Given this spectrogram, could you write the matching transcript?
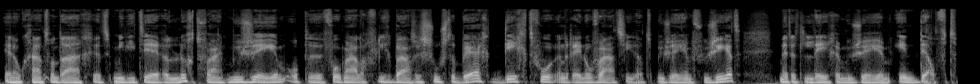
En ook gaat vandaag het Militaire Luchtvaartmuseum op de voormalig vliegbasis Soesterberg dicht voor een renovatie. Dat museum fuseert met het Legermuseum in Delft.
